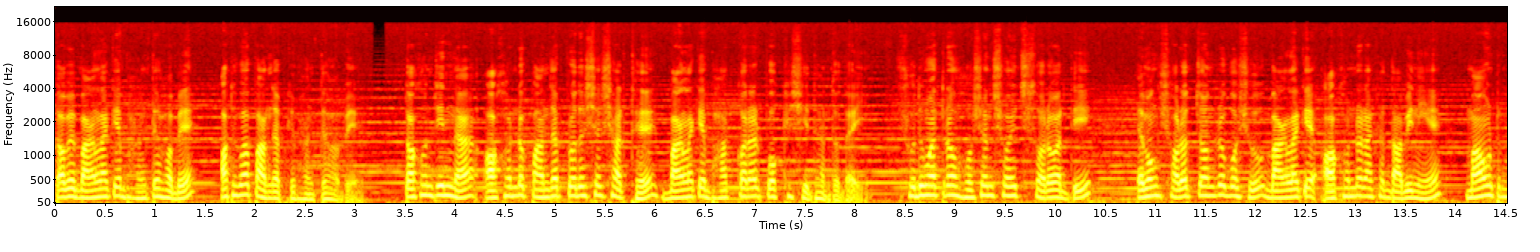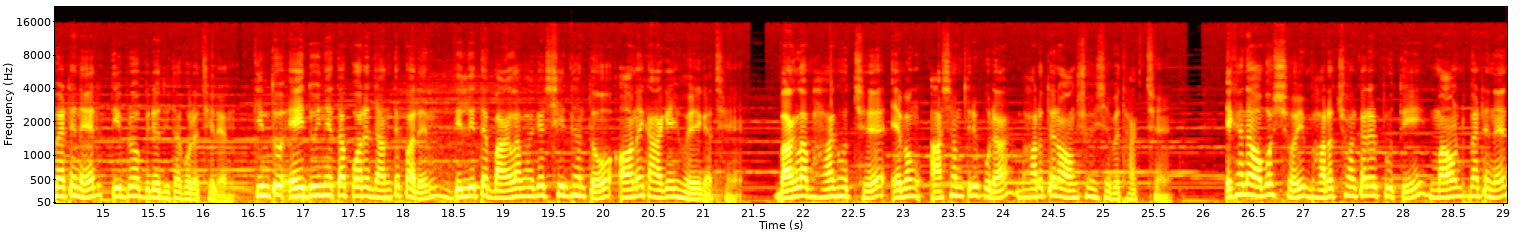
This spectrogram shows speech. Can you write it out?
তবে বাংলাকে ভাঙতে হবে অথবা পাঞ্জাবকে ভাঙতে হবে। তখন জিন্না অখণ্ড পাঞ্জাব প্রদেশের স্বার্থে বাংলাকে ভাগ করার পক্ষে সিদ্ধান্ত দেয়। শুধুমাত্র হোসেন শহীদ সরোয়ার্দি এবং শরৎচন্দ্র বসু বাংলাকে অখণ্ড রাখার দাবি নিয়ে মাউন্ট ব্যাটেনের তীব্র বিরোধিতা করেছিলেন। কিন্তু এই দুই নেতা পরে জানতে পারেন, দিল্লিতে বাংলা ভাগের সিদ্ধান্ত অনেক আগেই হয়ে গেছে। বাংলা ভাগ হচ্ছে এবং আসাম ত্রিপুরা ভারতের অংশ হিসেবে থাকছে। এখানে অবশ্যই ভারত সরকারের প্রতি মাউন্ট ব্যাটেনের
